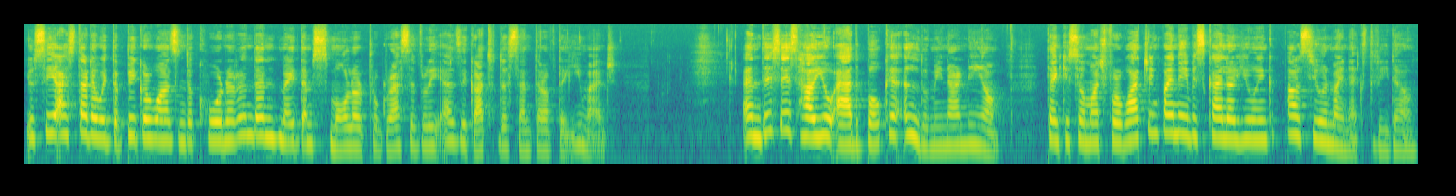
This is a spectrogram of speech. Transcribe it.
You see, I started with the bigger ones in the corner and then made them smaller progressively as it got to the center of the image. And this is how you add bokeh and Luminar Neo. Thank you so much for watching. My name is Skyler Ewing. I'll see you in my next video.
